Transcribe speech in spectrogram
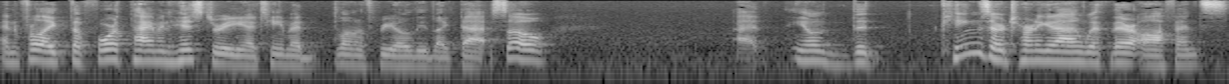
And for like the fourth time in history, a team had blown a 3-0 lead like that. So, uh, you know, the Kings are turning it on with their offense.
